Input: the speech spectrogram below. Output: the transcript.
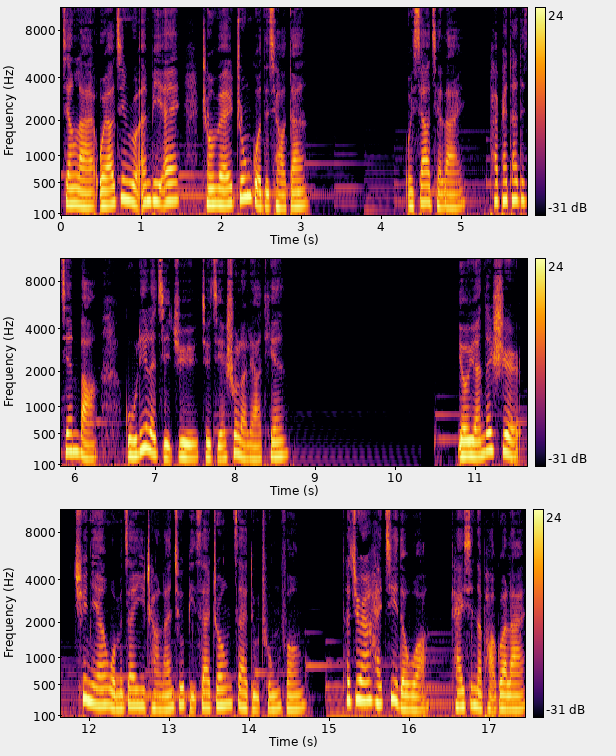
将来我要进入 NBA，成为中国的乔丹。”我笑起来，拍拍他的肩膀，鼓励了几句，就结束了聊天。有缘的是，去年我们在一场篮球比赛中再度重逢，他居然还记得我，开心地跑过来：“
